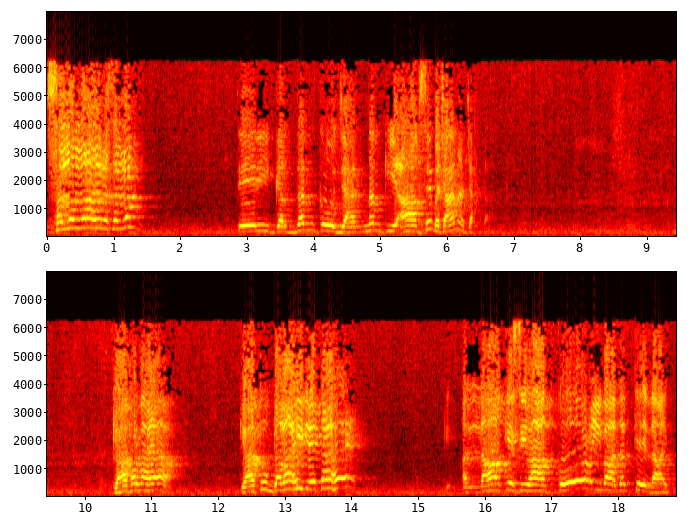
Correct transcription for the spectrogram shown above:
صلی اللہ علیہ وسلم تیری گردن کو جہنم کی آگ سے بچانا چاہتا کیا فرمایا؟ کیا تو گواہی دیتا ہے کہ اللہ کے سوا کوئی عبادت کے لائق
